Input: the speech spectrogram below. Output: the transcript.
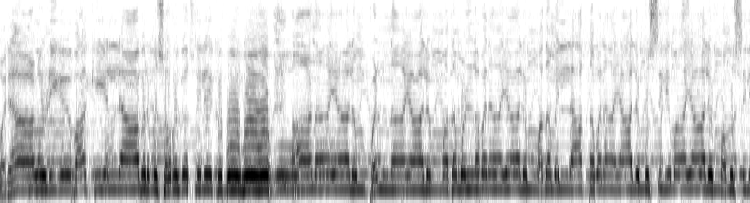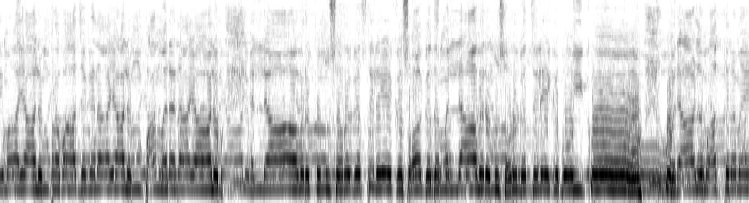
ഒരാളൊഴികെ ബാക്കി എല്ലാവരും സ്വർഗത്തിലേക്ക് പോകൂ. ആണായാലും പെണ്ണായാലും മതമുള്ളവനായാലും മതമില്ലാത്തവനായാലും മുസ്ലിം ആയാലും മുസ്ലിമായാലും അമുസ്ലിമായാലും പ്രവാചകനായാലും പാമരനായാലും എല്ലാവർക്കും സ്വർഗത്തിലേക്ക് സ്വാഗതം. എല്ലാവരും സ്വർഗത്തിലേക്ക് പോയിക്കോ. ഒരാൾ മാത്രമേ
